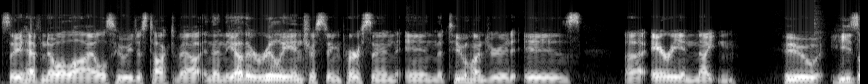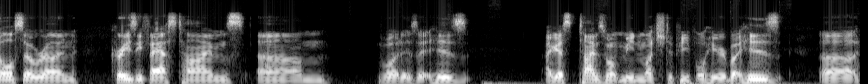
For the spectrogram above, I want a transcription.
so you have Noah Lyles, who we just talked about, and then the other really interesting person in the 200 is uh, Erriyon Knighton, who he's also run crazy fast times. Um, what is it? His, I guess times won't mean much to people here, but his, uh,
